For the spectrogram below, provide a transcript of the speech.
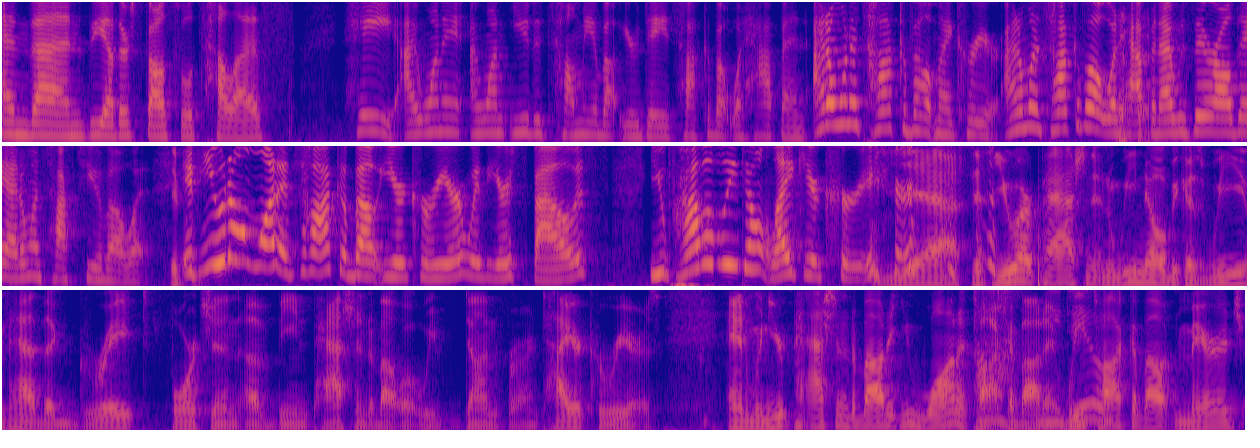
And then the other spouse will tell us, "Hey, I want to I want you to tell me about your day, talk about what happened." I don't want to talk about my career. I don't want to talk about what happened. I was there all day. I don't want to talk to you about what. If- If, you don't want to talk about your career with your spouse, you probably don't like your career. yes, if you are passionate, and we know because we've had the great fortune of being passionate about what we've done for our entire careers. And when you're passionate about it, you want to talk Oh, about it. We talk about marriage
